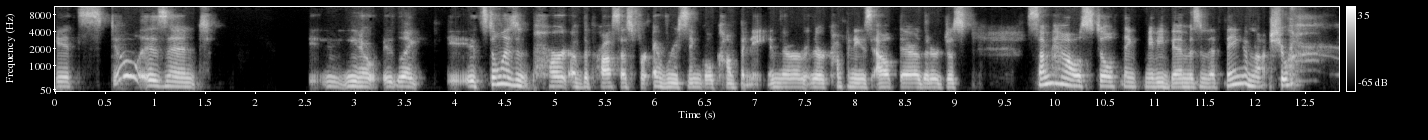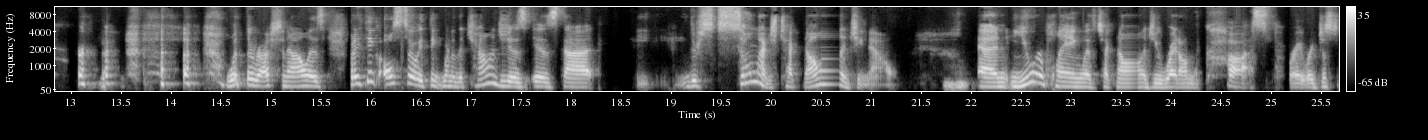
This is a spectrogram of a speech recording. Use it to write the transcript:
it still isn't you know like it still isn't part of the process for every single company. And there, there are companies out there that are just somehow still think maybe BIM isn't a thing. I'm not sure. what the rationale is but i think also i think one of the challenges is that there's so much technology now mm-hmm. and you were playing with technology right on the cusp right where just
